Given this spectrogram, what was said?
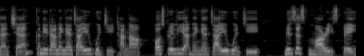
Danchan ကနေဒါနိုင်ငံသားရေးဝန်ကြီးဌာနဩစတြေးလျနိုင်ငံသားရေးဝန်ကြီး Mrs. Marie Spain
